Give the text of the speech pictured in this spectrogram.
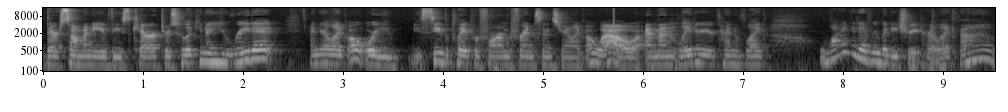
there's so many of these characters who, like, you know, you read it and you're like, oh, or you, you see the play performed, for instance, and you're like, oh, wow. And then later you're kind of like, why did everybody treat her like that?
